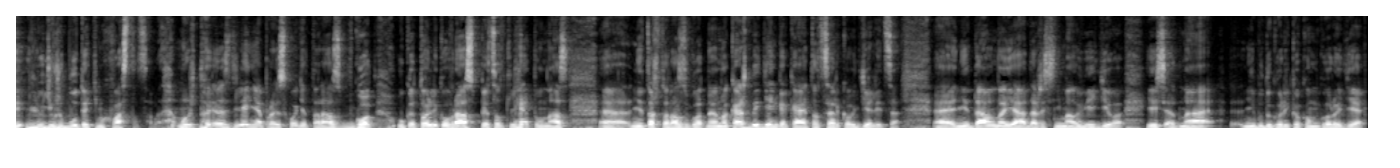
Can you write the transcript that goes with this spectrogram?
люди уже будут этим хвастаться, потому что разделение происходит раз в год. У католиков раз в 500 лет, у нас э, не то что раз в год, но каждый день какая-то церковь делится. Э, недавно я даже снимал видео, есть одна, не буду говорить в каком городе,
